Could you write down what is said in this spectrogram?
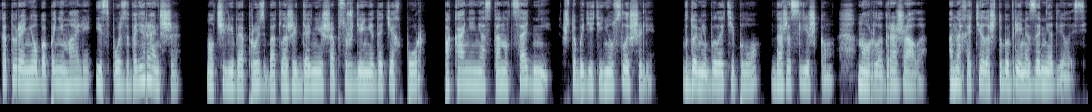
который они оба понимали и использовали раньше. Молчаливая просьба отложить дальнейшее обсуждение до тех пор, пока они не останутся одни, чтобы дети не услышали. В доме было тепло, даже слишком, но Орла дрожала. Она хотела, чтобы время замедлилось,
